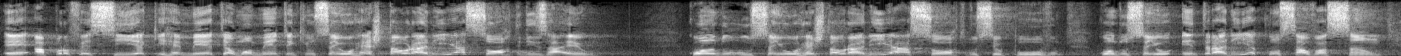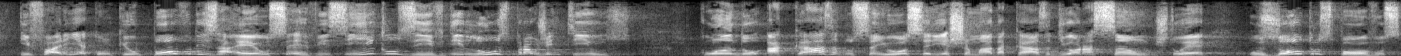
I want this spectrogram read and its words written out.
é a profecia que remete ao momento em que o Senhor restauraria a sorte de Israel. Quando o Senhor restauraria a sorte do seu povo, quando o Senhor entraria com salvação e faria com que o povo de Israel servisse inclusive de luz para os gentios. quando a casa do Senhor seria chamada casa de oração, isto é, os outros povos,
